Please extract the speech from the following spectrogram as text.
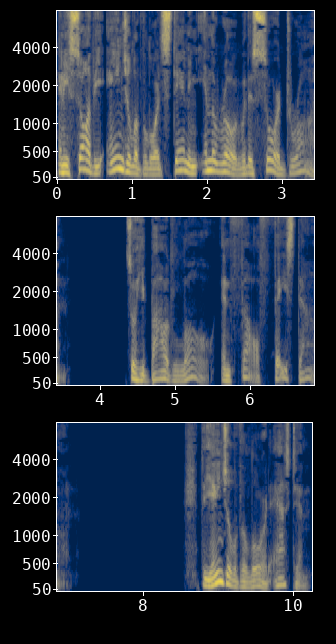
and he saw the angel of the lord standing in the road with his sword drawn. So he bowed low and fell face down. The angel of the lord asked him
